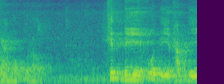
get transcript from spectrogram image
งามของพวกเรา คิดดีพูดดีทำดี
